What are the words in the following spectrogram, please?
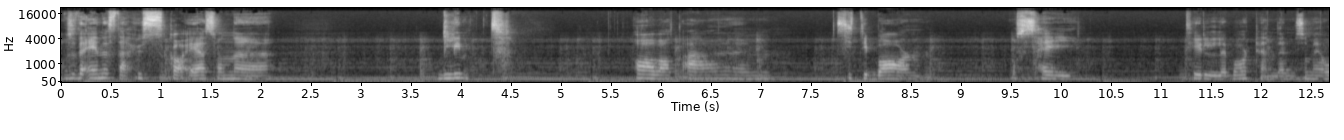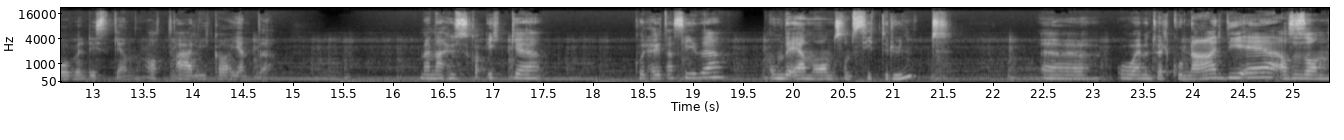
Og så det eneste jeg husker, er sånne glimt av at jeg eh, sitter i baren og sier til bartenderen som er over disken, at jeg liker jenter. Men jeg husker ikke hvor høyt jeg sier det, om det er noen som sitter rundt, og eventuelt hvor nær de er. Altså sånn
